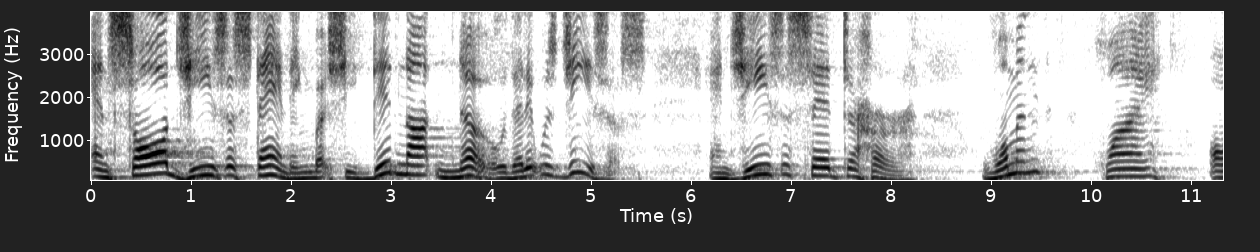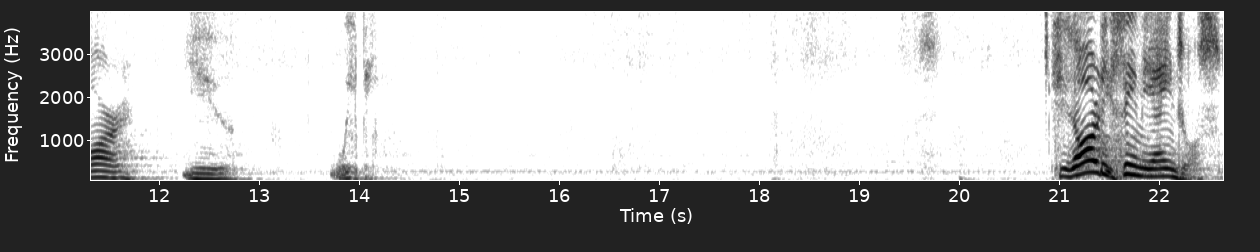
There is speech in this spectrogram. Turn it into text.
and saw Jesus standing, but she did not know that it was Jesus. And Jesus said to her, Woman, why are you weeping? She's already seen the angels,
